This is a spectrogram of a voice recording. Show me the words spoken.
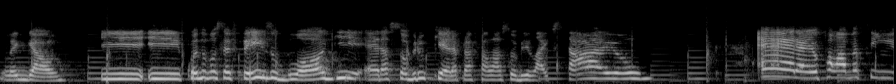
Legal. E, e quando você fez o blog, era sobre o que? Era para falar sobre lifestyle? Era, eu falava assim,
